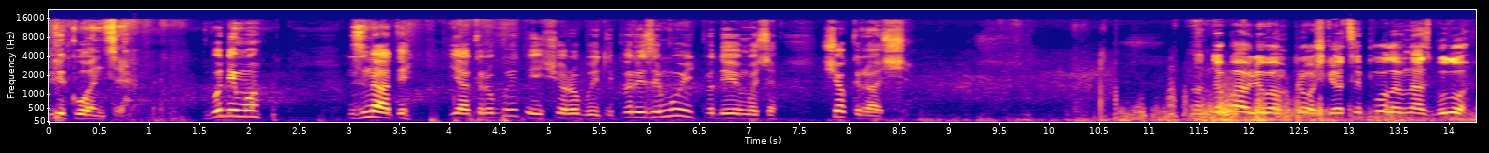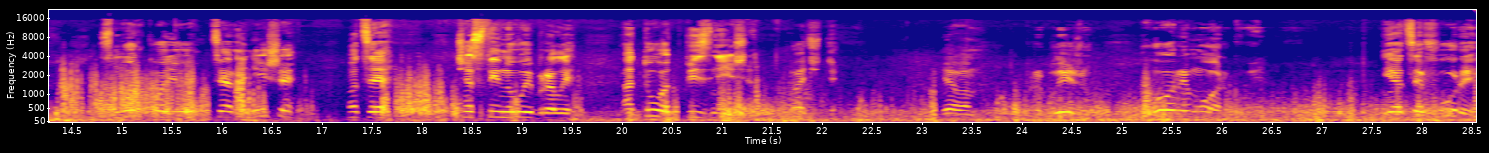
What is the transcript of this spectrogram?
віконця. Будемо знати, як робити і що робити. Перезимують, подивимося, що краще. От, добавлю вам трошки. Оце поле в нас було з морквою. Це раніше оце частину вибрали, а ту от пізніше. Бачите? Я вам приближу. Гори моркви. І оце фури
